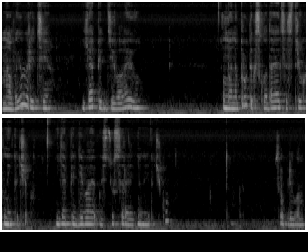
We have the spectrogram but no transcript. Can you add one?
На вивороті я піддіваю. У мене прутик складається з трьох ниточок. Я піддіваю ось цю середню ниточку. Так. Зроблю вам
